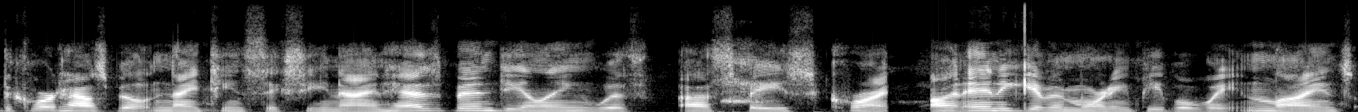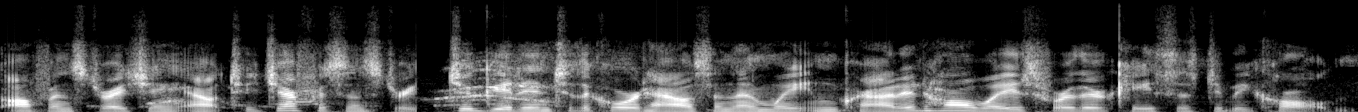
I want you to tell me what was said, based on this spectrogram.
The courthouse, built in 1969, has been dealing with a space crunch. On any given morning, people wait in lines, often stretching out to Jefferson Street, to get into the courthouse and then wait in crowded hallways for their cases to be called.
